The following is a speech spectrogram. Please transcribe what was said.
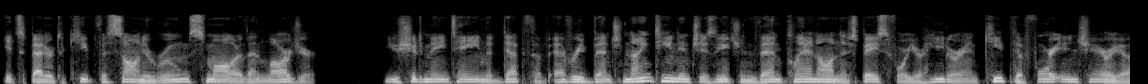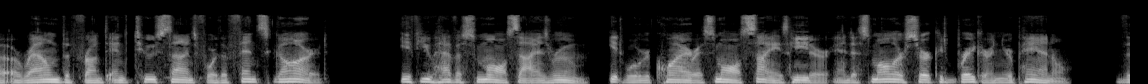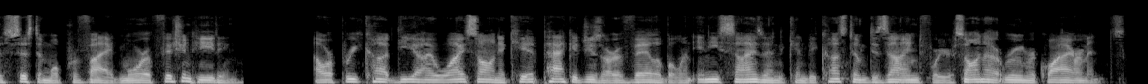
It's better to keep the sauna room smaller than larger. You should maintain the depth of every bench 19 inches each and then plan on the space for your heater and keep the 4-inch area around the front and two sides for the fence guard. If you have a small size room, it will require a small size heater and a smaller circuit breaker in your panel. The system will provide more efficient heating. Our pre-cut DIY sauna kit packages are available in any size and can be custom designed for your sauna room requirements.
